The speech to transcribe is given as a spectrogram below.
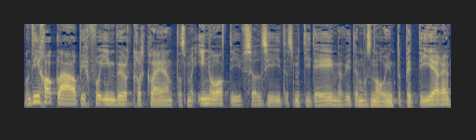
Und ich habe, glaube ich, von ihm wirklich gelernt, dass man innovativ soll sein, dass man die Idee immer wieder muss neu interpretieren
